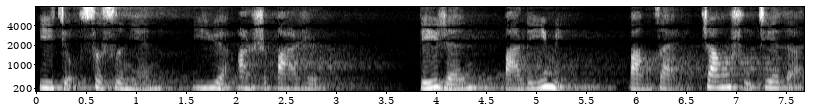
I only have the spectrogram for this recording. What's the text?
一九四四年一月二十八日，敌人把李敏绑在樟树街的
